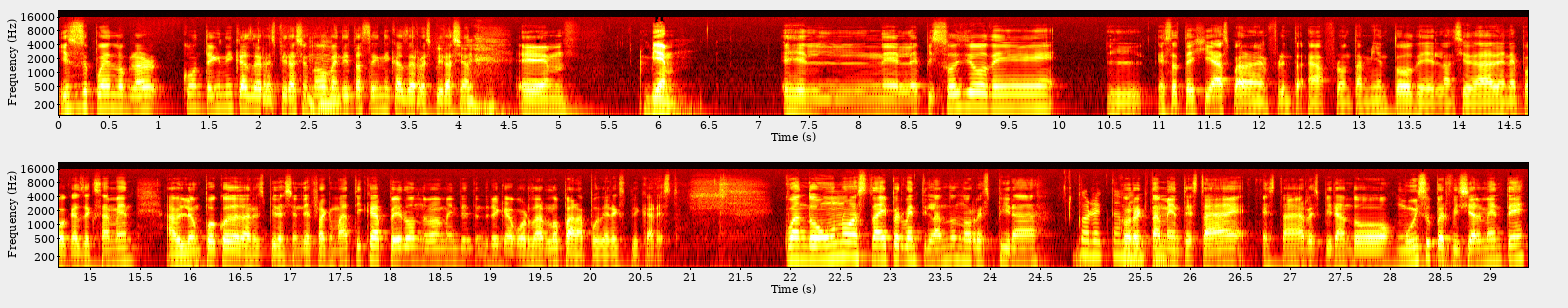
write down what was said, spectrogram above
Y eso se puede lograr con técnicas de respiración, no benditas técnicas de respiración. Em, bien, el- en el episodio de estrategias para el afrontamiento de la ansiedad en épocas de examen, hablé un poco de la respiración diafragmática, pero nuevamente tendré que abordarlo para poder explicar esto. Cuando uno está hiperventilando no respira Correctamente. correctamente, está, está respirando muy superficialmente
